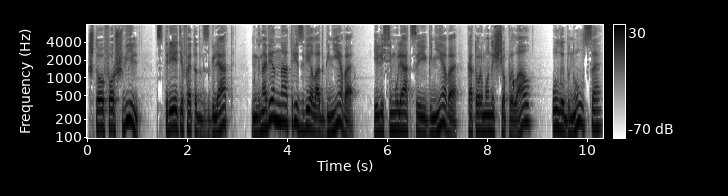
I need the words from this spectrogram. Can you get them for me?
Что Форшвиль, встретив этот взгляд, мгновенно отрезвел от гнева или симуляции гнева, которым он еще пылал, улыбнулся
